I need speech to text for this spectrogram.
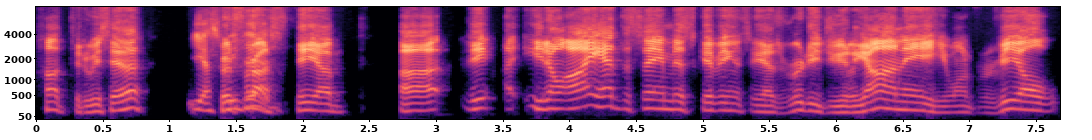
huh, did we say that? Yes, Good for did. us. The um uh the you know I had the same misgivings. He has Rudy Giuliani. He won't reveal.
